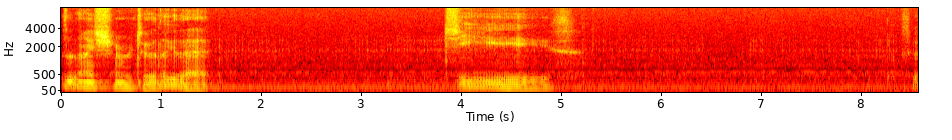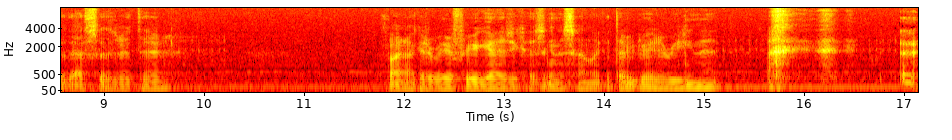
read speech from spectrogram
There's a nice shimmer to it. Look at that. Jeez. See what that says right there. Fine, not gonna read it for you guys. You guys are gonna sound like a third grader reading it.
